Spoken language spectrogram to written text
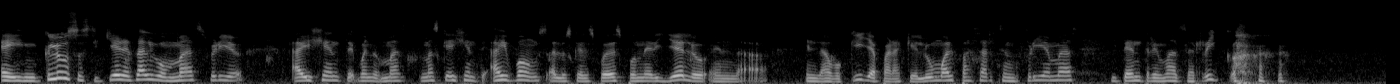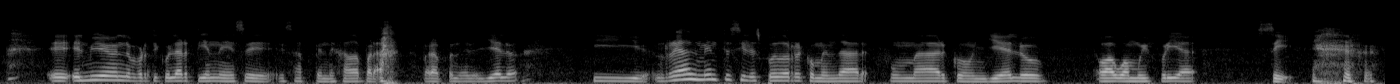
E incluso si quieres algo más frío, hay gente, bueno, más, más que hay gente, hay bongs a los que les puedes poner hielo en la, en la boquilla para que el humo al pasar se enfríe más y te entre más rico. Eh, el mío en lo particular tiene ese, esa pendejada para, para poner el hielo. Y realmente si les puedo recomendar fumar con hielo o agua muy fría, sí.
